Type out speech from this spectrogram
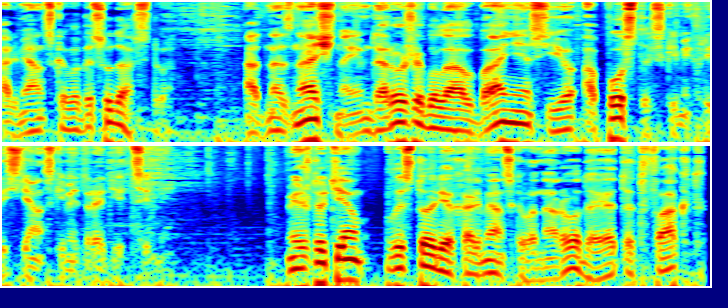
армянского государства. Однозначно им дороже была Албания с ее апостольскими христианскими традициями. Между тем, в историях армянского народа этот факт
